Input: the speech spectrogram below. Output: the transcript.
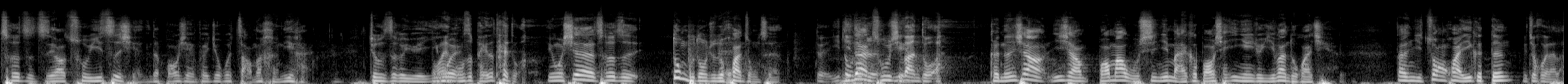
车子只要出一次险，你的保险费就会涨得很厉害，就是这个原因。因为保险公司赔的太多。因为现在的车子动不动就是换总成，对，一一旦出险一万多，可能像你想宝马五系，你买个保险一年就一万多块钱，但是你撞坏一个灯，就回来了。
